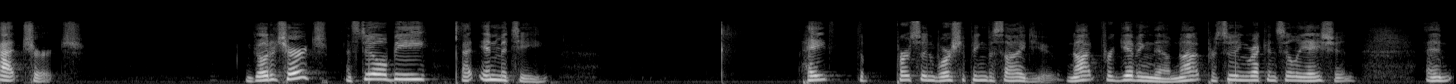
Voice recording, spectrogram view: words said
at church. Go to church and still be at enmity. Hate the person worshiping beside you, not forgiving them, not pursuing reconciliation. And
